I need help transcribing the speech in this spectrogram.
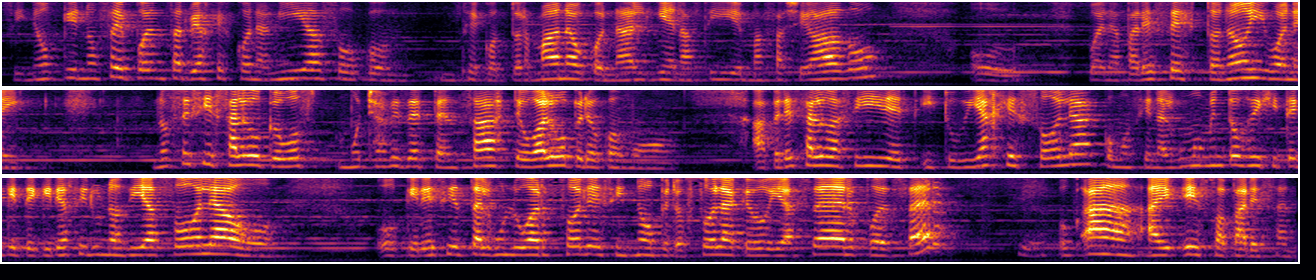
sino que, no sé, pueden ser viajes con amigas o con, con tu hermana o con alguien así más allegado, o, bueno, aparece esto, ¿no? Y bueno, y, no sé si es algo que vos muchas veces pensaste o algo, pero como aparece algo así de, y tu viaje sola, como si en algún momento vos dijiste que te querías ir unos días sola o, o querés irte a algún lugar sola y decís, no, pero sola, ¿qué voy a hacer? ¿Puede ser? Sí. ah, eso aparecen.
